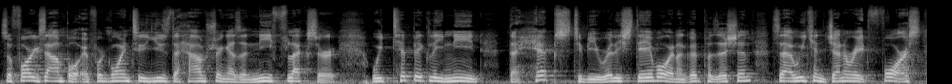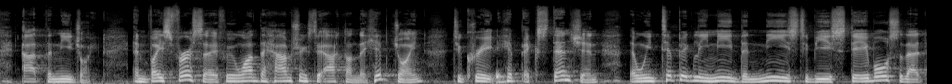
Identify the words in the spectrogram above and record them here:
So for example, if we're going to use the hamstring as a knee flexor, we typically need the hips to really stable in a good position so that we can generate force at the knee joint. And vice versa, if we want the hamstrings to act on the hip joint to create hip extension, then we typically need the knees to be stable so that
